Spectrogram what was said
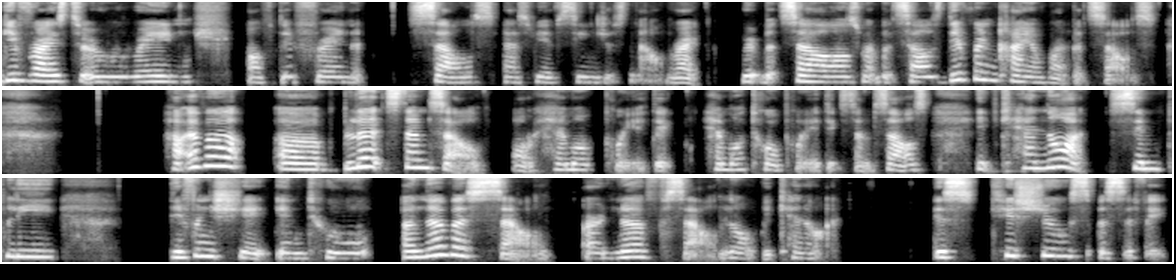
give rise to a range of different cells as we have seen just now, right? red blood cells, white blood cells, different kind of white blood cells. However, Uh, a blood stem cell or hemopoietic, hematopoietic stem cells, it cannot simply differentiate into a nervous cell or nerve cell. No, we cannot. It's tissue specific.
